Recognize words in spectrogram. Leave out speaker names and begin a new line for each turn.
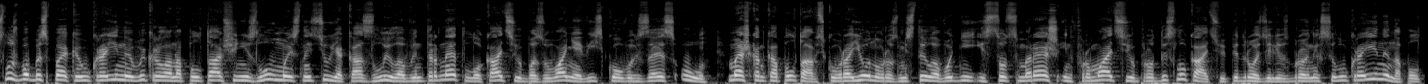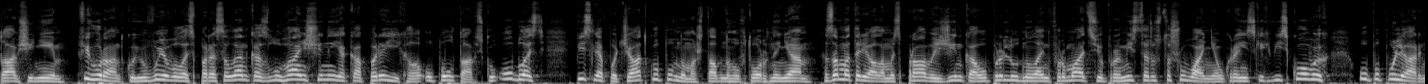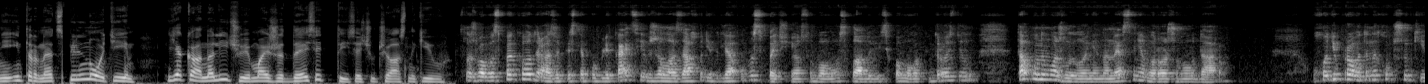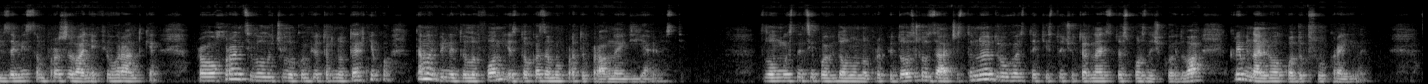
Служба безпеки України викрила на Полтавщині зловмисницю, яка злила в інтернет локацію базування військових ЗСУ. Мешканка Полтавського району розмістила в одній із соцмереж інформацію про дислокацію підрозділів збройних сил України на Полтавщині. Фігуранткою виявилась переселенка з Луганщини, яка переїхала у Полтавську область після початку повномасштабного вторгнення. За матеріалами справи жінка оприлюднила інформацію про місце розташування українських військових у популярній інтернет-спільноті, яка налічує майже 10 тисяч учасників.
Служба безпеки одразу після публікації вжила заходів для убезпечення особового складу військового підрозділу та унеможливлення нанесення ворожого удару. У ході проведених обшуків за місцем проживання фігурантки правоохоронці вилучили комп'ютерну техніку та мобільний телефон із доказами протиправної діяльності. Зловмисниці повідомлено про підозру за частиною 2 статті 114 з позначкою 2 Кримінального кодексу України.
